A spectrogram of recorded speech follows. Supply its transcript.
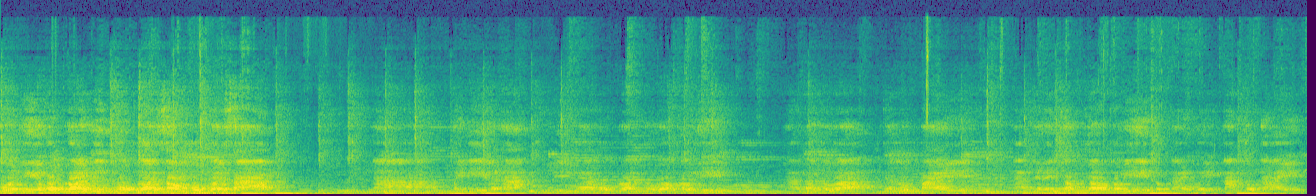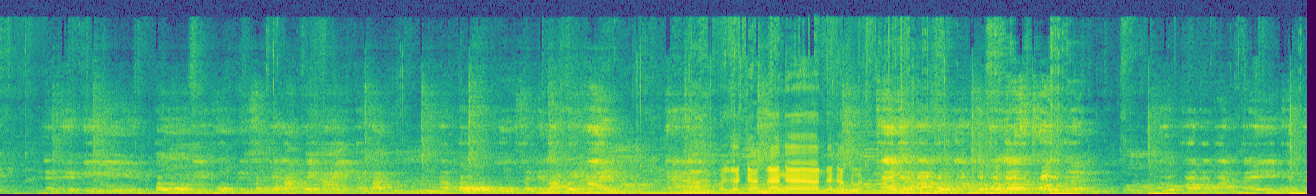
ตัวที่ 601 602 603นะไม่ดีแล้วนะ มีแค่ 600 ตัวเก้าอี้ากาศหน้างานนะครับทุกคนใครจะมาลงน้ำก็มารอสักครู่เลยหลวงพ่อประวันไปขึ้นไป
